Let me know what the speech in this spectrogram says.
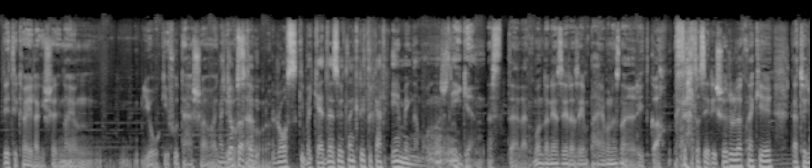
kritikailag is egy nagyon jó kifutása, vagy Mert gyakorlatilag számomra. rossz vagy kedvezőtlen kritikát én még nem olvastam. Igen, ezt el lehet mondani, azért az én pályámon ez nagyon ritka. Tehát azért is örülök neki, tehát hogy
